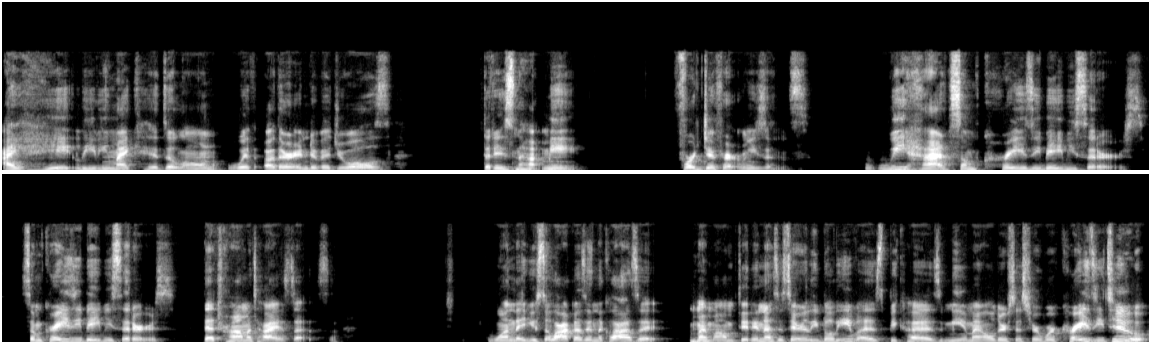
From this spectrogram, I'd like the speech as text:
I hate leaving my kids alone with other individuals that is not me for different reasons. We had some crazy babysitters, some crazy babysitters that traumatized us. One that used to lock us in the closet. My mom didn't necessarily believe us because me and my older sister were crazy too.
